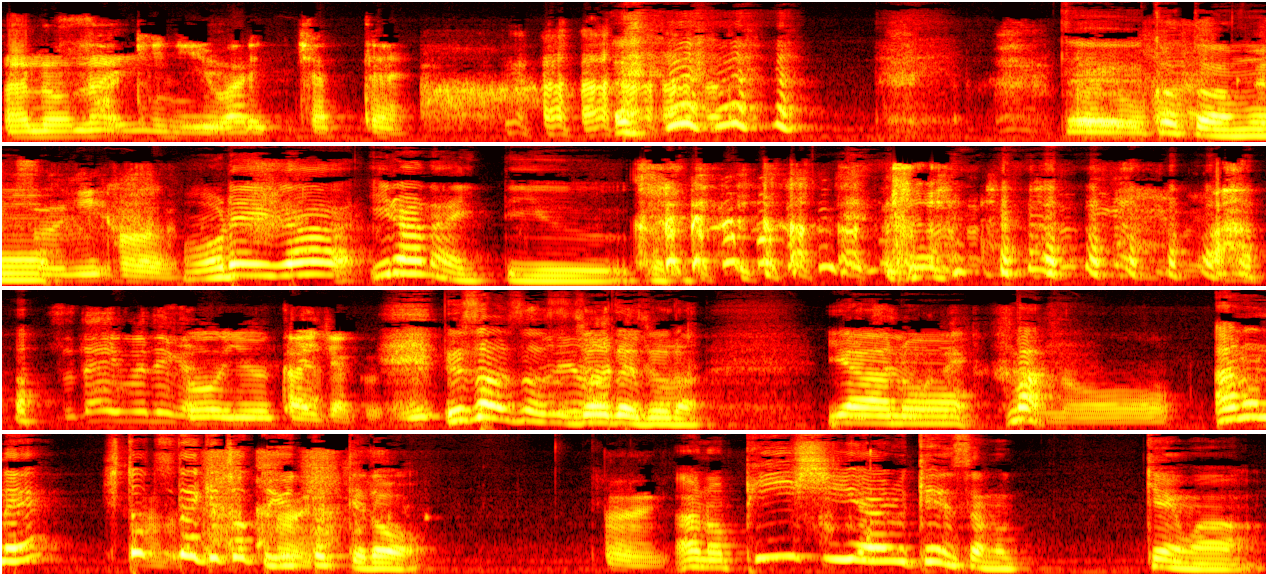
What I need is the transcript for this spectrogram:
あの、ない。先に言われちゃったよ。ということはもう、はい。俺がいらないっていうこと。そういう解釈。嘘嘘嘘、冗談冗談。いや、あの、まあのあ、あのね、一つだけちょっと言っとくけど、はい。あの、PCR 検査の件は、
